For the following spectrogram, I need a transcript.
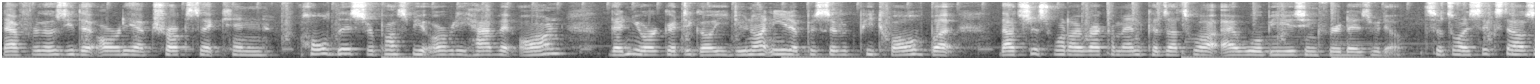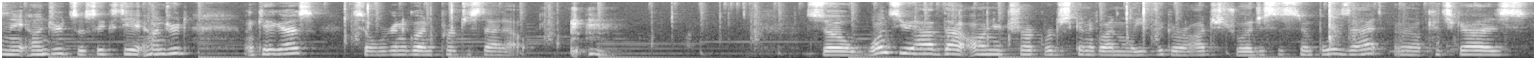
Now for those of you that already have trucks that can hold this or possibly already have it on, then you are good to go. You do not need a Pacific P12, but that's just what I recommend because that's what I will be using for today's video. So it's only 6,800, so 6,800. Okay guys, so we're going to go ahead and purchase that out. So once you have that on your truck, we're just going to go ahead and leave the garage. It's really just as simple as that. And I'll catch you guys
